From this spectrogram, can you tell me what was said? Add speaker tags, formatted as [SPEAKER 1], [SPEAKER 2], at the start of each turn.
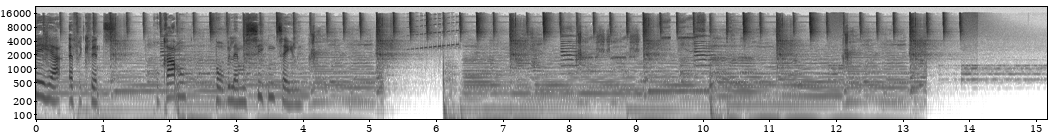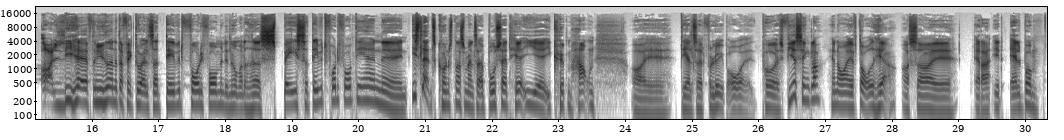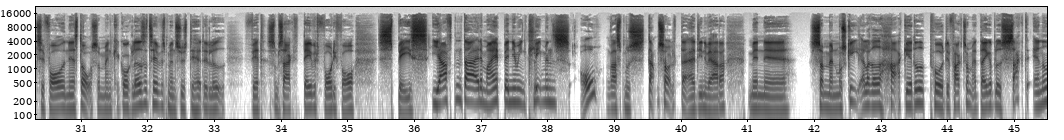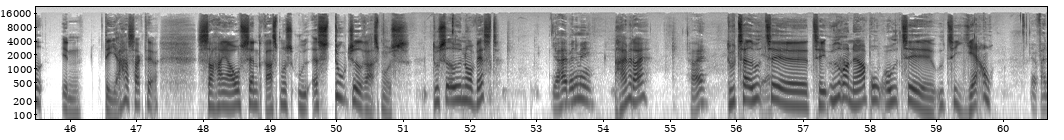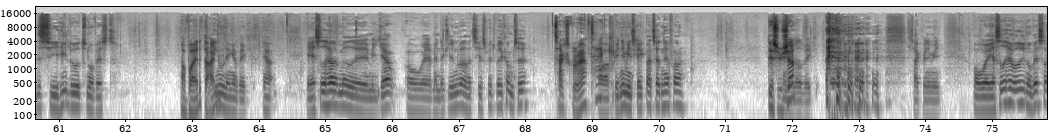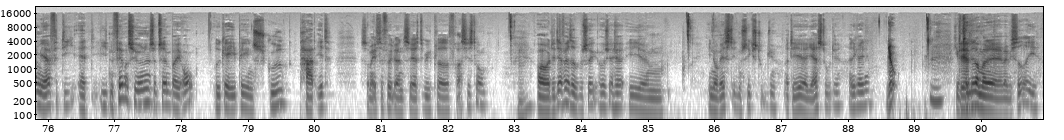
[SPEAKER 1] Det her er Frekvens. Programmet, hvor vi lader musikken tale.
[SPEAKER 2] Og lige her efter nyhederne, der fik du altså David 44 med det nummer, der hedder Space. Og David 44, det er en, øh, en islandsk kunstner, som altså er bosat her i, øh, i København. Og øh, det er altså et forløb over på fire singler hen over efteråret her. Og så øh, er der et album til foråret næste år, som man kan gå og glæde sig til, hvis man synes, det her det lød fedt. Som sagt, David 44 Space. I aften, der er det mig, Benjamin Clemens og Rasmus Damshold, der er dine værter. Men øh, som man måske allerede har gættet på det faktum, at der ikke er blevet sagt andet end det, jeg har sagt her, så har jeg også sendt Rasmus ud af studiet, Rasmus. Du sidder ude i Nordvest.
[SPEAKER 3] Ja, hej Benjamin.
[SPEAKER 2] Hej med dig.
[SPEAKER 3] Hej.
[SPEAKER 2] Du er taget ud
[SPEAKER 3] Ja.
[SPEAKER 2] til, til Ydre Nørrebro og ud til, ud til Jerv.
[SPEAKER 3] Jeg vil faktisk sige helt ud til Nordvest.
[SPEAKER 2] Og hvor er det
[SPEAKER 3] Endnu
[SPEAKER 2] dejligt.
[SPEAKER 3] længere væk. Ja. ja jeg sidder her med, øh, med Jav og øh, Amanda Glindvad og Mathias Schmidt. Velkommen til.
[SPEAKER 4] Tak skal du have.
[SPEAKER 3] Og Benjamin skal ikke bare tage den herfra.
[SPEAKER 2] Det synes jeg.
[SPEAKER 3] er væk. tak Benjamin. Og øh, jeg sidder herude i Nordvest sammen med jer, fordi at i den 25. september i år udgav EP'en Skud Part 1, som er efterfølgeren til jeres debutplade fra sidste år. Mm. Og det er derfor, jeg har taget på besøg hos jer her i, øhm, i Nordvest i et musikstudie. Og det er jeres studie, er det ikke rigtigt?
[SPEAKER 4] Jo.
[SPEAKER 3] Kan I
[SPEAKER 4] Det er
[SPEAKER 3] fortælle lidt om, hvad, hvad vi sidder i?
